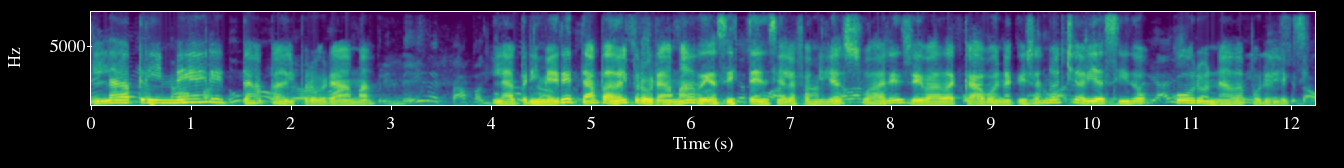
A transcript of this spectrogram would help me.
la primera etapa del programa la primera etapa del programa de asistencia a la familia Suárez llevada a cabo en aquella noche había sido coronada por el éxito.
